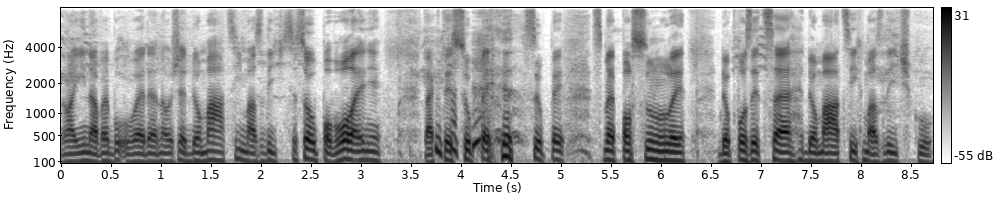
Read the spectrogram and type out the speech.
mají na webu uvedeno, že domácí mazlíčci jsou povoleni, tak ty supy, supy jsme posunuli do pozice domácích mazlíčků.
